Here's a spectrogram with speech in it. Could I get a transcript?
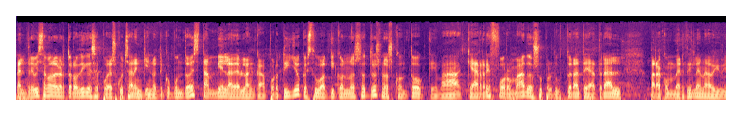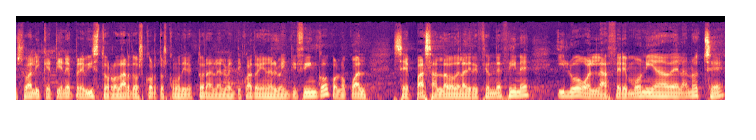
la entrevista con Alberto Rodríguez se puede escuchar en quinótico.es. También la de Blanca Portillo, que estuvo aquí con nosotros, nos contó que, va, que ha reformado su productora teatral para convertirla en audiovisual y que tiene previsto rodar dos cortos como directora en el 24 y en el 25, con lo cual se pasa al lado de la dirección de cine. Y luego en la ceremonia de la noche,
